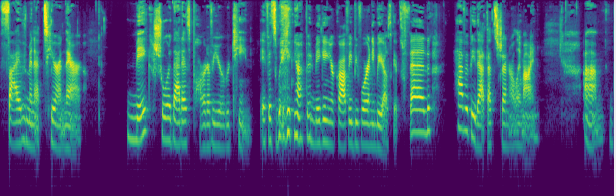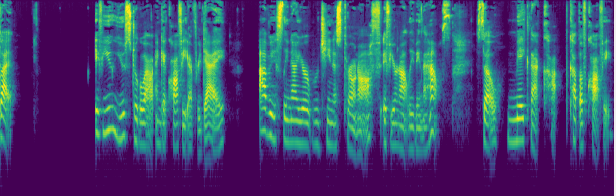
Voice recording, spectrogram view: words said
five minutes here and there. Make sure that is part of your routine. If it's waking up and making your coffee before anybody else gets fed, have it be that. That's generally mine. Um, but if you used to go out and get coffee every day, obviously now your routine is thrown off if you're not leaving the house. So make that cup, cup of coffee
